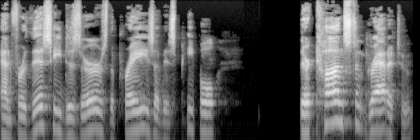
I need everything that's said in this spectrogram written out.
And for this, he deserves the praise of his people, their constant gratitude.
